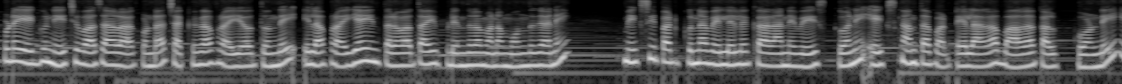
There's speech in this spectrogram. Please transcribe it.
ఇప్పుడే ఎగ్గు నీచి వాసన రాకుండా చక్కగా ఫ్రై అవుతుంది. ఇలా ఫ్రై అయిన తర్వాత ఇప్పుడు ఇందులో మనం ముందుగానే మిక్సీ పట్టుకున్న వెల్లుల్లి కారాన్ని వేసుకొని ఎగ్స్కి అంతా పట్టేలాగా బాగా కలుపుకోండి.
